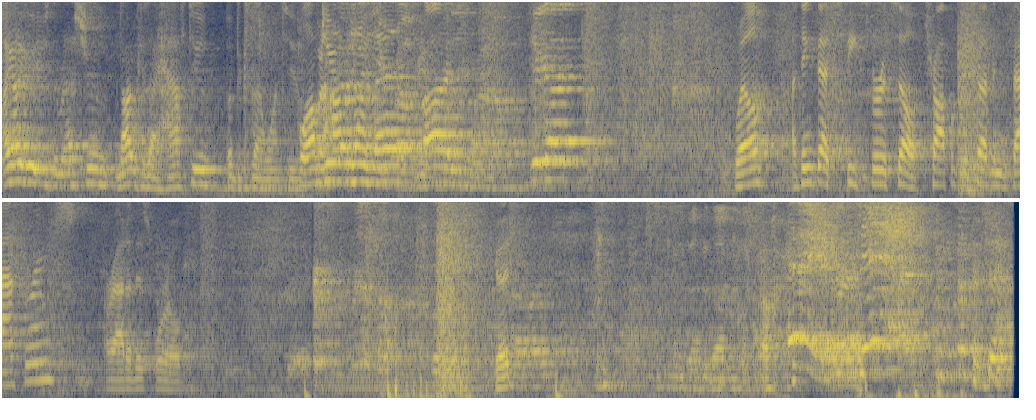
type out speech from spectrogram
I gotta go use the restroom, not because I have to, but because I want to. Well, I'm gonna hop out, man. All right. See you guys. Well, I think that speaks for itself. Tropical Sevens bathrooms are out of this world. Good? Hey, it's dad!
